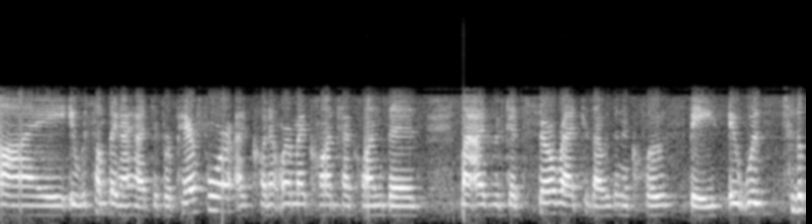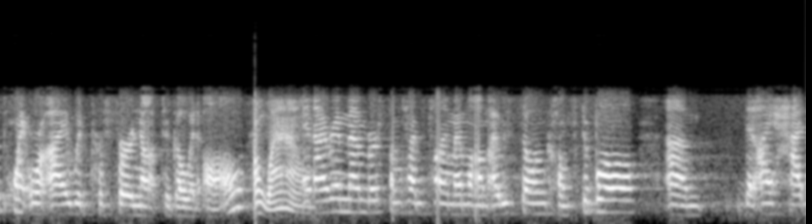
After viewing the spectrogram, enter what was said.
I it was something I had to prepare for. I couldn't wear my contact lenses. My eyes would get so red because I was in a closed space. It was to the point where I would prefer not to go at all. Oh wow! And I remember sometimes telling my mom I was so uncomfortable um, that I had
